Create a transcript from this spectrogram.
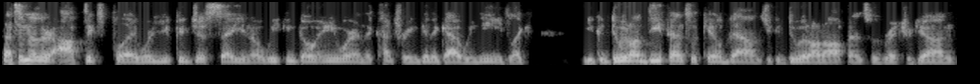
that's another optics play where you can just say, you know, we can go anywhere in the country and get a guy we need. Like you can do it on defense with Caleb Downs, you can do it on offense with Richard Young.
